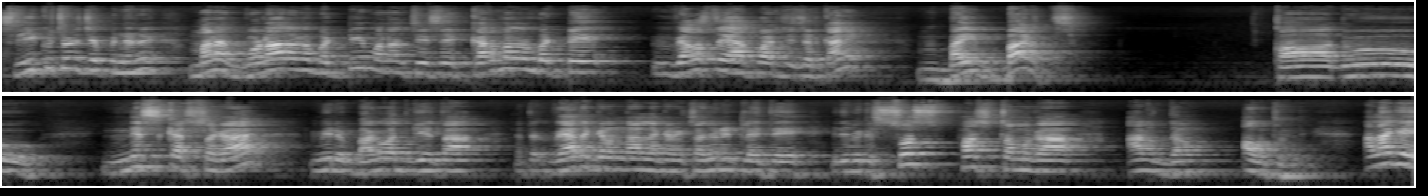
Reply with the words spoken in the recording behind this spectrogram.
శ్రీకృష్ణుడు చెప్పిందని మన గుణాలను బట్టి మనం చేసే కర్మలను బట్టి వ్యవస్థ ఏర్పాటు చేశారు కానీ బై బర్త్ కాదు. నిష్కర్షగా మీరు భగవద్గీత వేద గ్రంథాలను కనుక చదివినట్లయితే ఇది మీకు సుస్పష్టముగా అర్థం అవుతుంది. అలాగే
